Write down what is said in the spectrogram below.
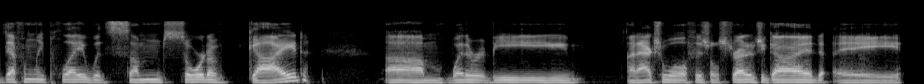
definitely play with some sort of guide, um, whether it be an actual official strategy guide, a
